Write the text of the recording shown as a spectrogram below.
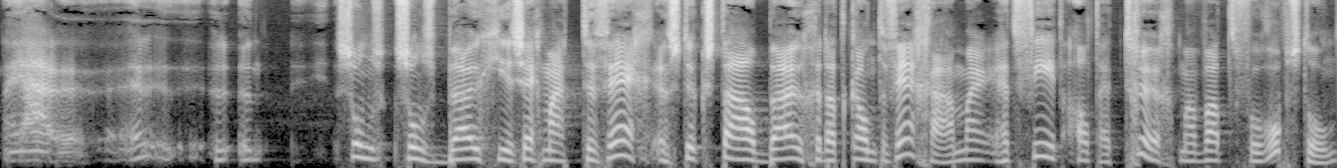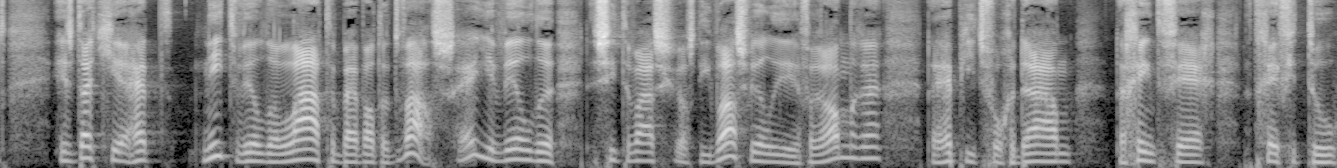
nou ja, eh, eh, een, soms, soms buig je zeg maar te ver. Een stuk staal buigen, dat kan te ver gaan. Maar het veert altijd terug. Maar wat voorop stond, is dat je het niet wilde laten bij wat het was. Je wilde de situatie zoals die was, wilde je veranderen. Daar heb je iets voor gedaan. Dat ging te ver, dat geef je toe.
